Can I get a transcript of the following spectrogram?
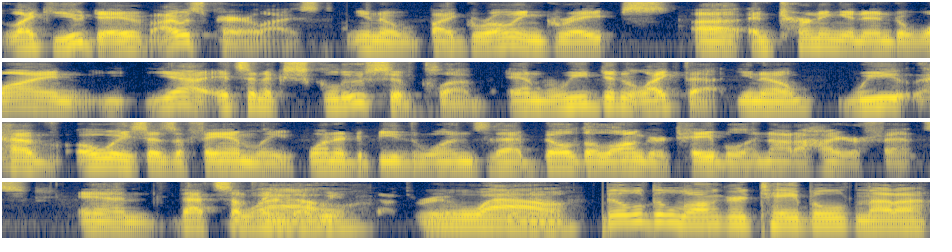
like you, Dave, I was paralyzed, you know, by growing grapes uh, and turning it into wine. Yeah, it's an exclusive club. And we didn't like that. You know, we have always as a family wanted to be the ones that build a longer table and not a higher fence. And that's something that we Wow. you Wow. know? Build a longer table, not a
